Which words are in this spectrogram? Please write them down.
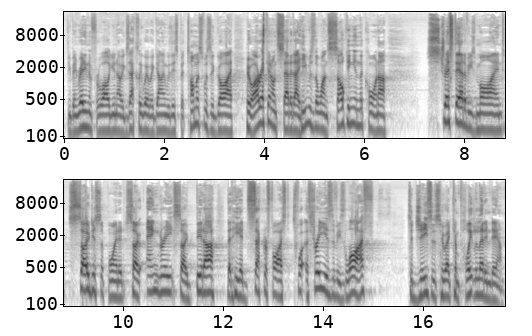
if you've been reading them for a while, you know exactly where we're going with this. But Thomas was a guy who I reckon on Saturday, he was the one sulking in the corner, stressed out of his mind, so disappointed, so angry, so bitter that he had sacrificed tw- uh, three years of his life to Jesus, who had completely let him down.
